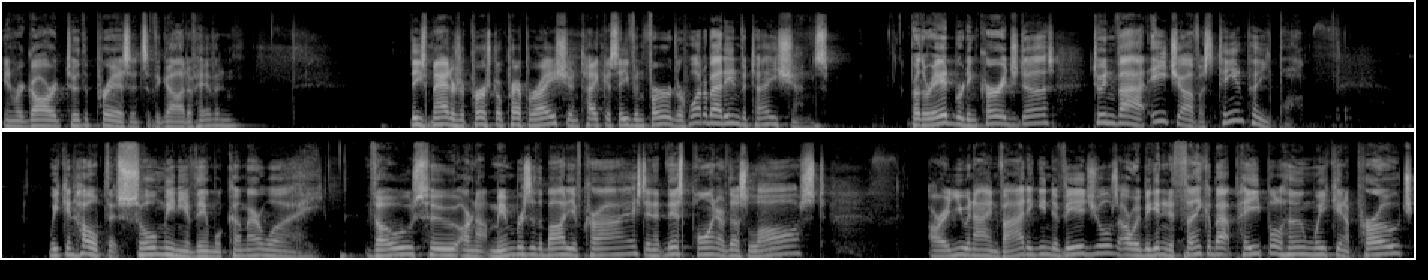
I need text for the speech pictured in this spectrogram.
in regard to the presence of the God of heaven. These matters of personal preparation take us even further. What about invitations? Brother Edward encouraged us to invite each of us 10 people. We can hope that so many of them will come our way those who are not members of the body of Christ and at this point are thus lost? Are you and I inviting individuals? Are we beginning to think about people whom we can approach?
